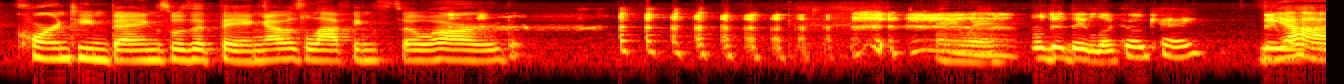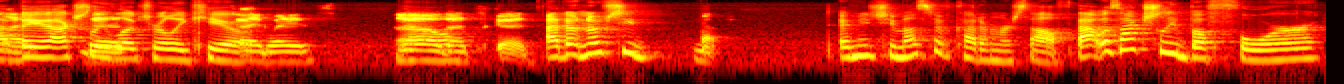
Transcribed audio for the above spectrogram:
quarantine bangs was a thing." I was laughing so hard. anyway. Well, did they look okay? They yeah, like they actually looked really cute. Sideways. No, oh, that's good. I don't know if she. I mean, she must have cut them herself. That was actually before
